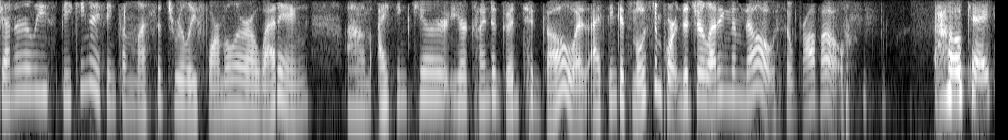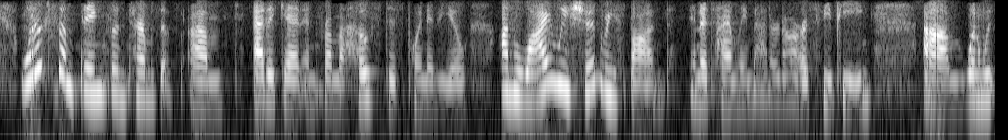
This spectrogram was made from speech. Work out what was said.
generally speaking, I think unless it's really formal or a wedding, um, I think you're you're kind of good to go. I think it's most important that you're letting them know. So bravo. Okay. What are some things in terms of um, etiquette and from a hostess point of view on why we should respond in a timely manner to RSVPing um, when we,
